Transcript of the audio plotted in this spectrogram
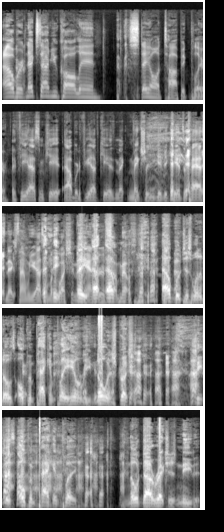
Albert, next time you call in, stay on topic, player. If he has some kid, Albert, if you have kids, make make sure you give your kids a pass next time when you ask them a question. and Hey, answer Al- Al- something else. Albert just one of those open pack and play. He don't read no instruction. he just open pack and play. No directions needed.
